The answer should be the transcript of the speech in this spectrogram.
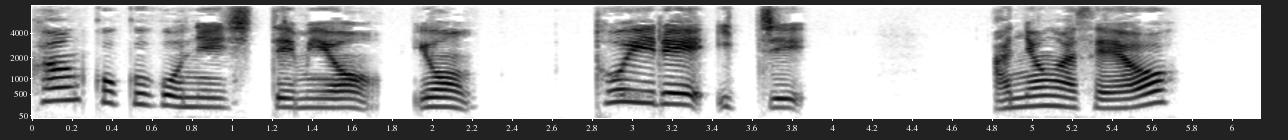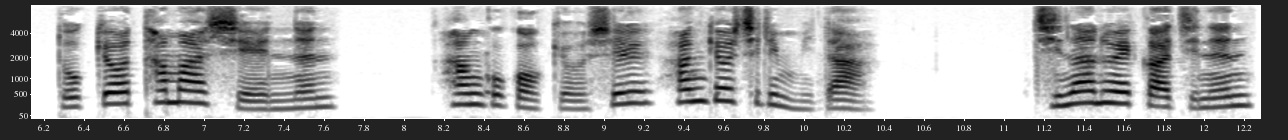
한국어니 시대미요 용 토일에 있지 안녕하세요. 도쿄 타마시에 있는 한국어 교실 한교실입니다. 지난 회까지는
